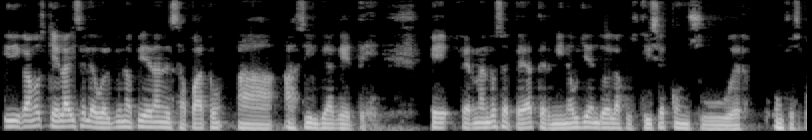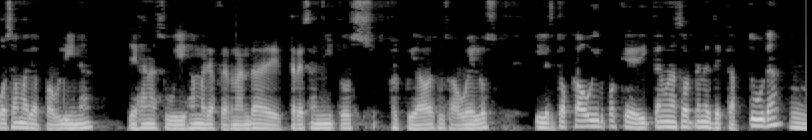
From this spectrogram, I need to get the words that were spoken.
Y digamos que él ahí se le vuelve una piedra en el zapato a, Silvia Guete. Eh, Fernando Cepeda termina huyendo de la justicia con su, con su esposa María Paulina, dejan a su hija María Fernanda de tres añitos al cuidado de sus abuelos y les toca huir porque dictan unas órdenes de captura mm.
